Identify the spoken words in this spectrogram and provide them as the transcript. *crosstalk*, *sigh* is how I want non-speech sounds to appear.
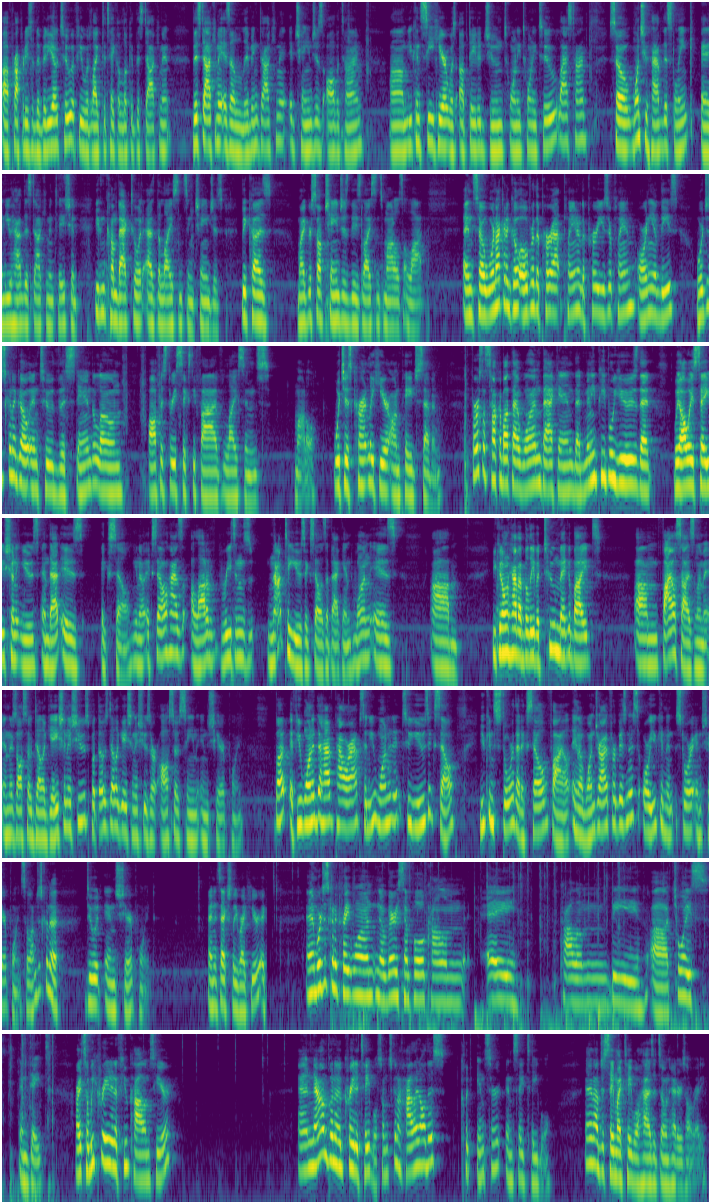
uh, properties of the video too if you would like to take a look at this document. This document is a living document. It changes all the time. Um, you can see here it was updated June 2022 last time. So once you have this link and you have this documentation, you can come back to it as the licensing changes because Microsoft changes these license models a lot. And so we're not going to go over the per app plan or the per user plan or any of these. We're just going to go into the standalone Office 365 license model, which is currently here on page 7. First, let's talk about that one backend that many people use that we always say you shouldn't use, and that is Excel. You know, Excel has a lot of reasons not to use Excel as a backend. One is um, you can only have, I believe, a two megabyte um, file size limit, and there's also delegation issues, but those delegation issues are also seen in SharePoint. But if you wanted to have Power Apps and you wanted it to use Excel, you can store that Excel file in a OneDrive for Business or you can store it in SharePoint. So I'm just going to do it in SharePoint. And it's actually right here. And we're just going to create one, you know, very simple column A, column B, uh, choice, and date. All right, so we created a few columns here. And now I'm going to create a table. So I'm just going to highlight all this, click insert, and say table. And I'll just say my table has its own headers already.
